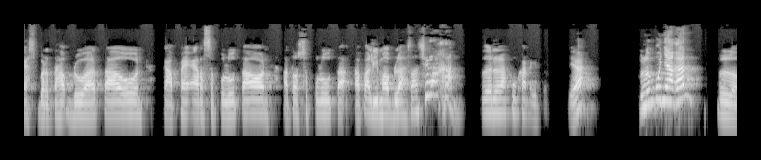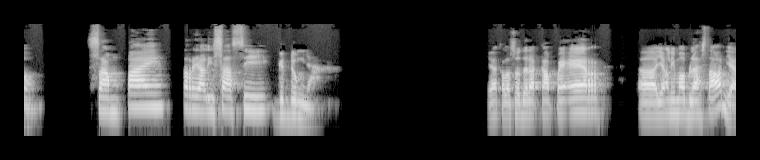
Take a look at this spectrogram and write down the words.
cash bertahap dua tahun, KPR 10 tahun, atau 10 ta apa 15 tahun, silakan. Sudah lakukan itu. Ya. Belum punya kan? Belum. Sampai terrealisasi gedungnya. Ya, kalau saudara KPR eh, yang 15 tahun ya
